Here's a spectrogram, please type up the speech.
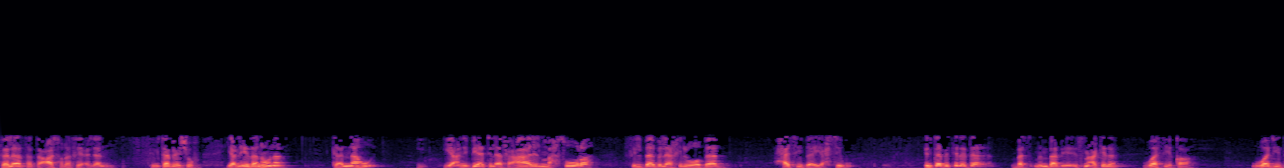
ثلاثة عشر فعلا. انتبه شوف يعني إذا هنا كأنه يعني بيأتي الأفعال المحصورة في الباب الأخير وهو باب حسب يحسب انتبه كده ده بس من باب؟ اسمع كده وثق وجد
